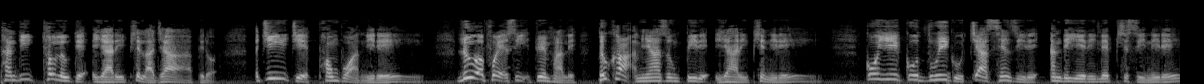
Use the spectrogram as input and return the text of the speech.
ဖန်တီးထုတ်လုပ်တဲ့အရာတွေဖြစ်လာကြပြီးတော့အကြီးအကျယ်ဖောင်းပွားနေတယ်လူအဖွဲ့အစည်းအတွင်းမှာလေဒုက္ခအများဆုံးပေးတဲ့အရာတွေဖြစ်နေတယ်ကိုရီကိုသွေးကိုကြဆင်းစေတဲ့အန်ဒီရည်တွေလည်းဖြစ်စေနေတယ်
